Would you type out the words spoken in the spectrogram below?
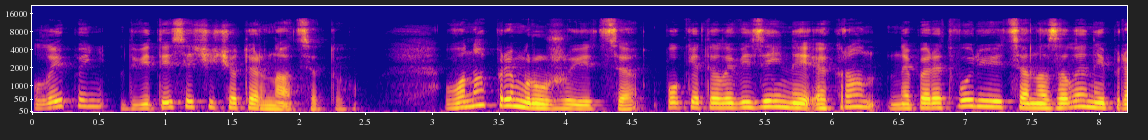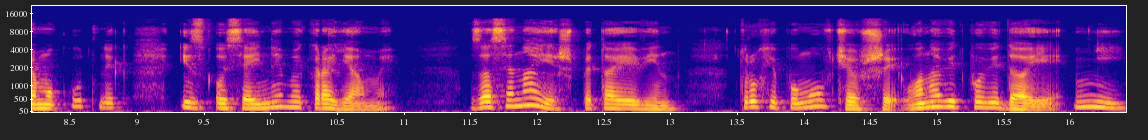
липень 2014-го. Вона примружується, поки телевізійний екран не перетворюється на зелений прямокутник із осяйними краями. Засинаєш? питає він. Трохи помовчавши, вона відповідає Ні.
